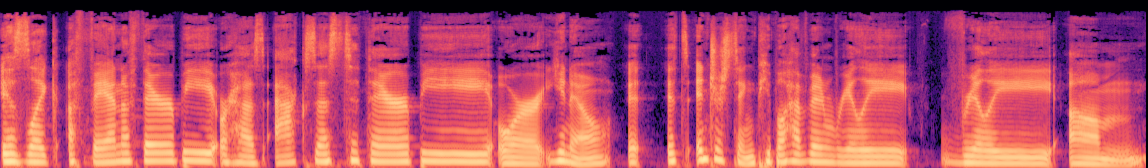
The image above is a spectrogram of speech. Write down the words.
is like a fan of therapy or has access to therapy or you know it, it's interesting people have been really really um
